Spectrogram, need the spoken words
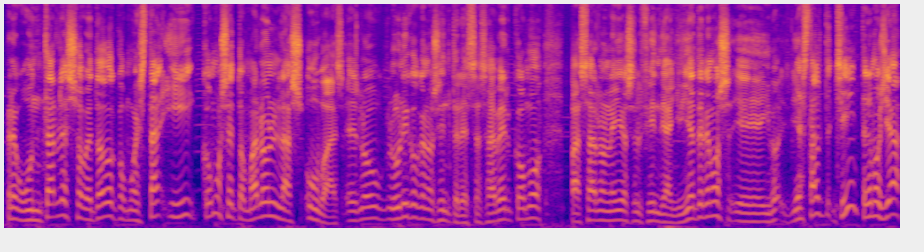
preguntarles sobre todo cómo están y cómo se tomaron las uvas. Es lo, lo único que nos interesa, saber cómo pasaron ellos el fin de año. Ya tenemos, eh, ya está, sí, tenemos ya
